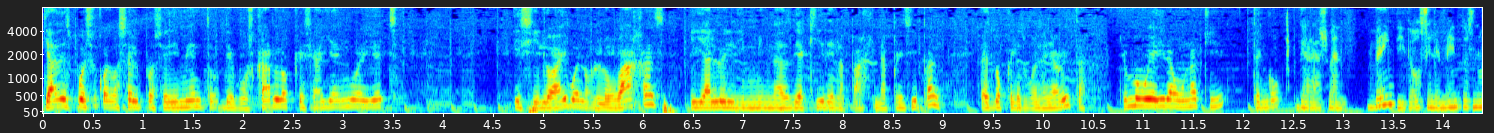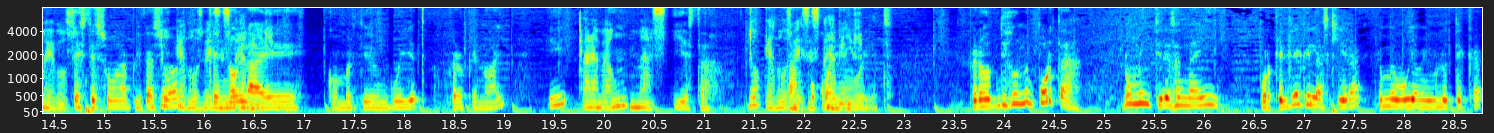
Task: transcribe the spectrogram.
Ya después cuando hace el procedimiento de buscar lo que se haya en widgets y si lo hay, bueno, lo bajas y ya lo eliminas de aquí de la página principal. Es lo que les voy a enseñar ahorita. Yo me voy a ir a una aquí, tengo GarageBand. 22 elementos nuevos. esta es una aplicación que no la he convertido en widget, creo que no hay y Para aún más. y esta Toca dos veces para widget. Pero dijo, no importa, no me interesan ahí, porque el día que las quiera, yo me voy a mi biblioteca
